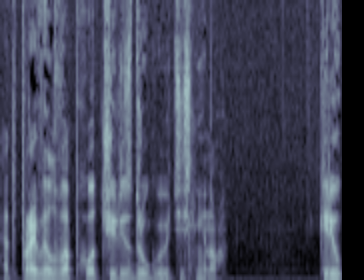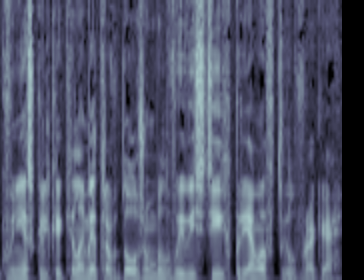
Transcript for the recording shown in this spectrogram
отправил в обход через другую теснину. Крюк в несколько километров должен был вывести их прямо в тыл врага.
